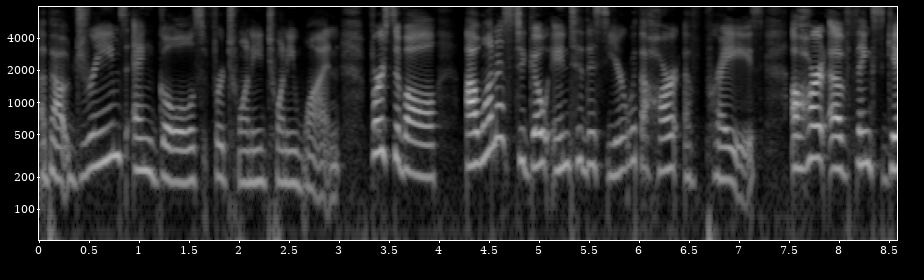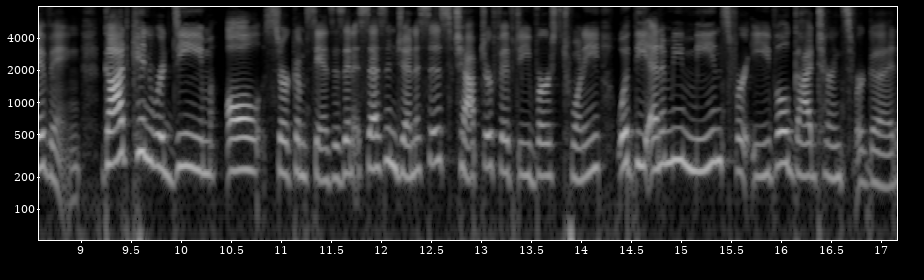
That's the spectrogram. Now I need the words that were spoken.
about dreams and goals for 2021. First of all, I want us to go into this year with a heart of praise, a heart of thanksgiving. God can redeem all circumstances. And it says in Genesis chapter 50, verse 20, what the enemy means for evil, God turns for good.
